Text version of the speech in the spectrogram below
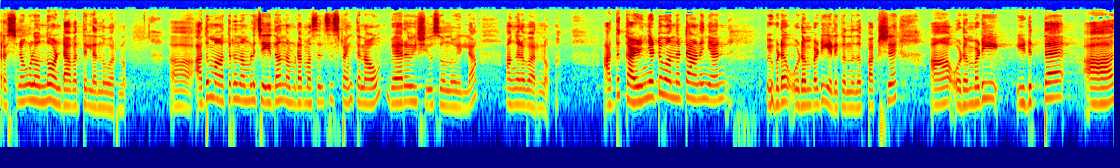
പ്രശ്നങ്ങളൊന്നും ഉണ്ടാവത്തില്ലെന്ന് പറഞ്ഞു. അത് മാത്രം നമ്മൾ ചെയ്താൽ നമ്മുടെ മസിൽസ് സ്ട്രെങ്തൻ ആവും. വേറെ ഇഷ്യൂസ് ഒന്നുമില്ല. അങ്ങനെ പറഞ്ഞു. അത് കഴിഞ്ഞിട്ട് വന്നിട്ടാണ് ഞാൻ ഇവിടെ ഉടമ്പടി എടുക്കുന്നത്. പക്ഷേ ആ ഉടമ്പടി എടുത്ത ആ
